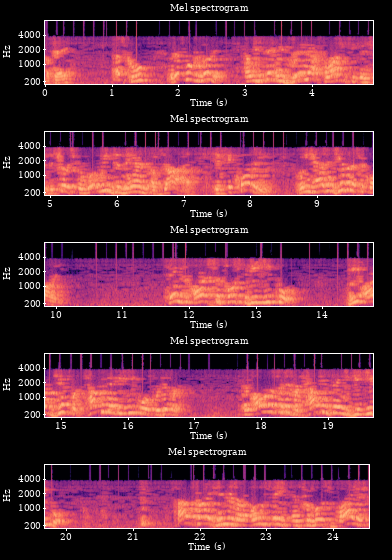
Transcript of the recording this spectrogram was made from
Okay? That's cool. But that's what we learn it. And we think we bring that philosophy into the church, and what we demand of God is equality when He hasn't given us equality. Things aren't supposed to be equal. We are different. How can they be equal if we're different? If all of us are different, how can things be equal? Our pride hinders our own faith and promotes bias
